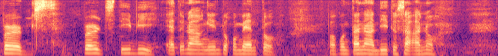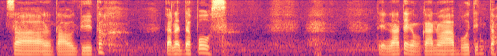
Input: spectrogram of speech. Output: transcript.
Birds. Perds TV. Ito na ang iyong dokumento. Papunta na dito sa ano. Sa anong tawag dito? Canada Post. Tingnan natin kung magkano aabutin to.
